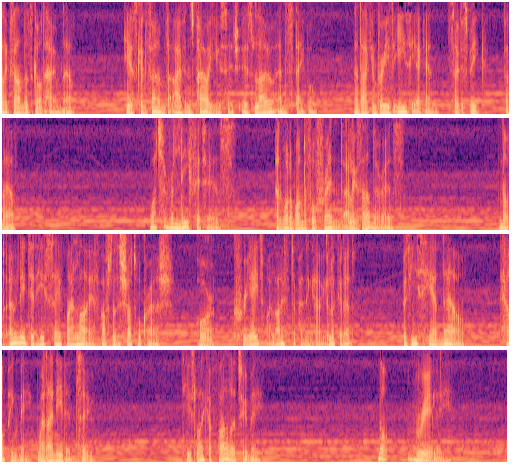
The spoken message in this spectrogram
Alexander's gone home now. He has confirmed that Ivan's power usage is low and stable, and I can breathe easy again, so to speak, for now. What a relief it is, and what a wonderful friend Alexander is. Not only did he save my life after the shuttle crash, or create my life, depending how you look at it, but he's here now, helping me when I need it too. He's like a father to me. Not really,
